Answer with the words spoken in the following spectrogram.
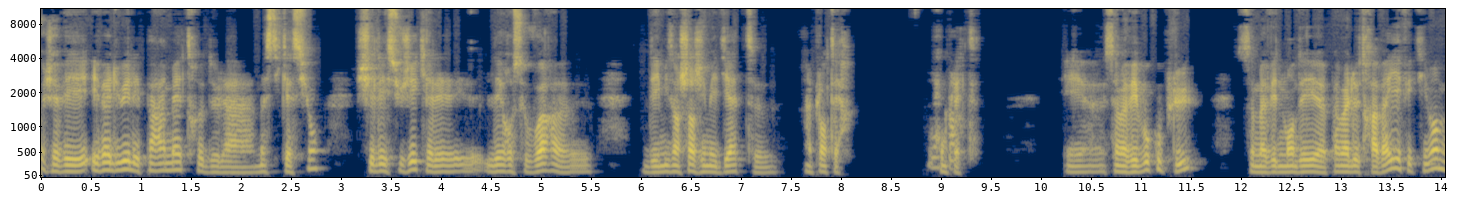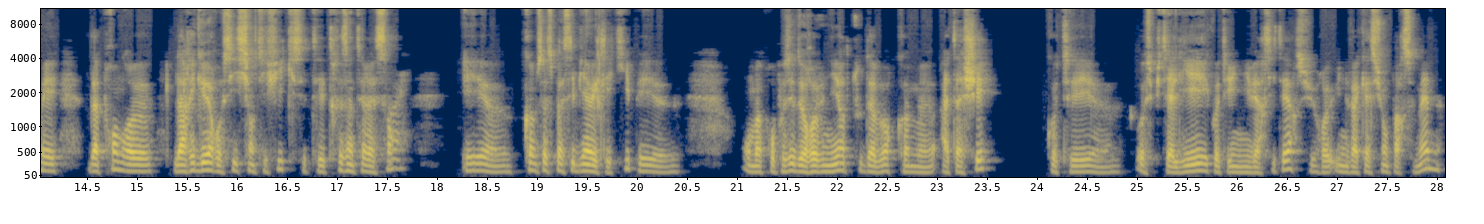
j'avais évalué les paramètres de la mastication chez les sujets qui allaient les recevoir euh, des mises en charge immédiates euh, implantaires complètes. Et euh, ça m'avait beaucoup plu. Ça m'avait demandé euh, pas mal de travail, effectivement, mais d'apprendre euh, la rigueur aussi scientifique, c'était très intéressant. Ouais. Et euh, comme ça se passait bien avec l'équipe, et euh, on m'a proposé de revenir tout d'abord comme euh, attaché côté euh, hospitalier, côté universitaire, sur une vacation par semaine,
